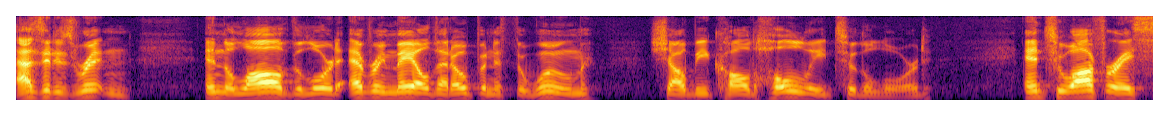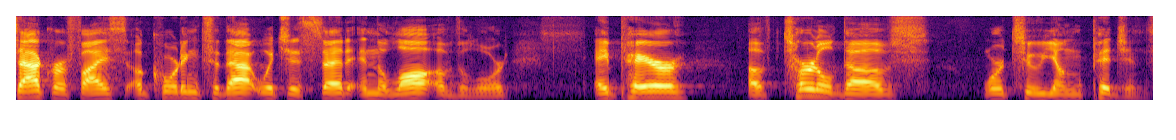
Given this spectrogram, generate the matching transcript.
As it is written in the law of the Lord, every male that openeth the womb shall be called holy to the Lord, and to offer a sacrifice according to that which is said in the law of the Lord, a pair of turtle doves or two young pigeons.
